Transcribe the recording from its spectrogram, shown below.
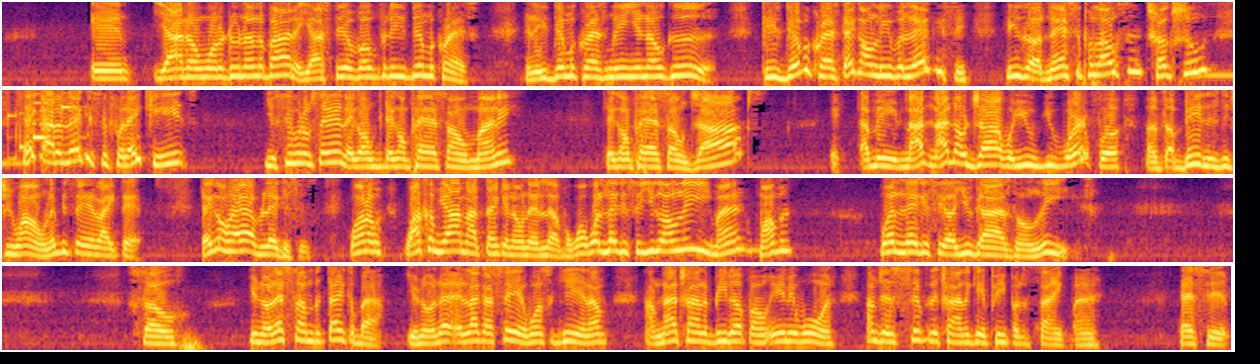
and y'all don't want to do nothing about it. Y'all still vote for these Democrats. And these Democrats mean you're no good. These Democrats, they gonna leave a legacy. These are Nancy Pelosi, Chuck Schumer, they got a legacy for their kids. You see what I'm saying? They gonna they gonna pass on money. They gonna pass on jobs. I mean, not not no job where you you work for a, a business that you own. Let me say it like that. They gonna have legacies. Why don't why come y'all not thinking on that level? What what legacy you gonna leave, man, woman? What legacy are you guys gonna leave? So, you know, that's something to think about. You know, and, that, and, like I said, once again, I'm I'm not trying to beat up on anyone. I'm just simply trying to get people to think, man. That's it.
